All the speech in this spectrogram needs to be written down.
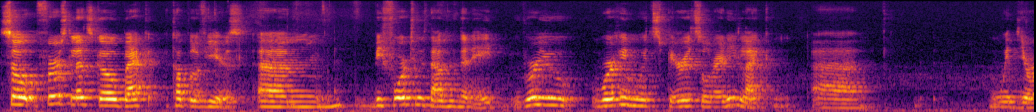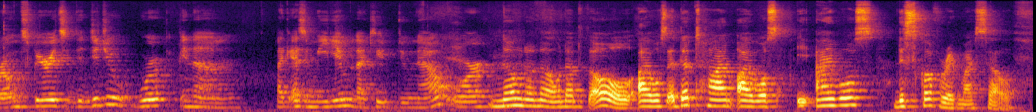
So first, let's go back a couple of years. Um, before two thousand and eight, were you working with spirits already, like uh, with your own spirits? Did, did you work in a like as a medium, like you do now, or No, no, no, not at all. I was at that time I was I was discovering myself.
